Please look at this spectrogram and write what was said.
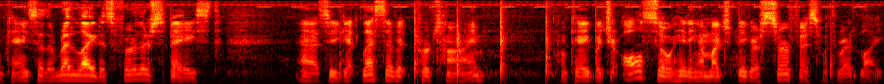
Okay so the red light is further spaced uh, so you get less of it per time. Okay but you're also hitting a much bigger surface with red light.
